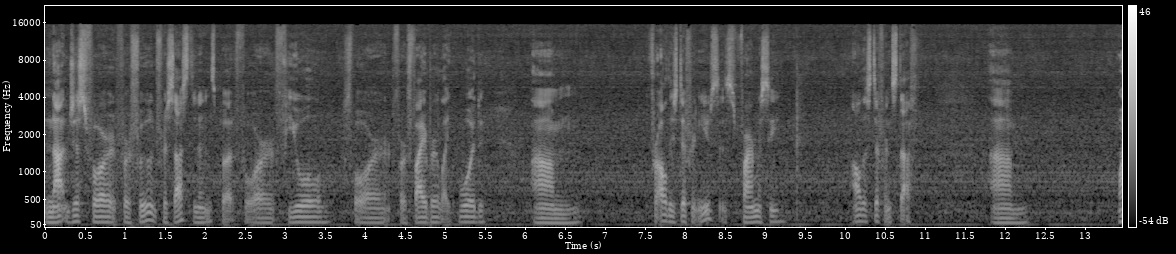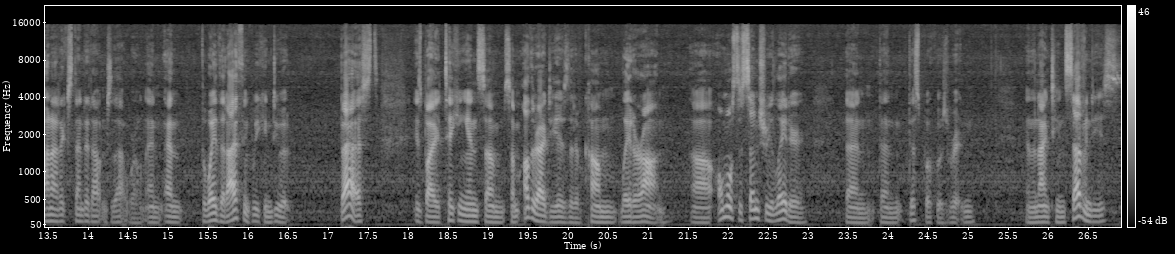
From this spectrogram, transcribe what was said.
not just for, for food, for sustenance, but for fuel, for, for fiber like wood, um, for all these different uses, pharmacy, all this different stuff. Um, why not extend it out into that world? And and the way that I think we can do it best is by taking in some some other ideas that have come later on, uh, almost a century later than than this book was written. In the 1970s,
